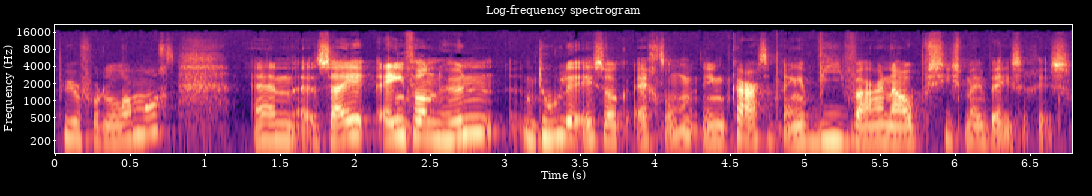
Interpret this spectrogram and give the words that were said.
puur voor de landmacht. En zij, een van hun doelen is ook echt om in kaart te brengen wie waar nou precies mee bezig is.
